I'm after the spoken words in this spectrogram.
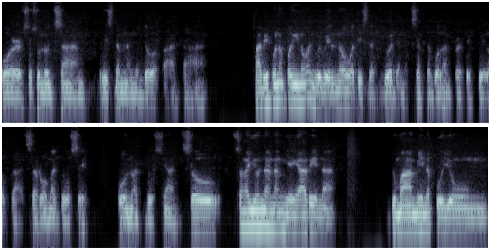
or susunod sa wisdom ng mundo. At uh, sabi po ng Panginoon, we will know what is that good and acceptable and perfect will of God. Sa Roma 12, 1 at 2 yan. So, sa ngayon na nangyayari na dumami na po yung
